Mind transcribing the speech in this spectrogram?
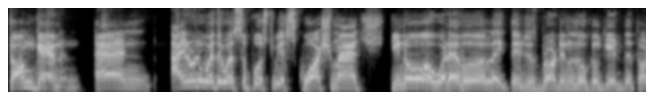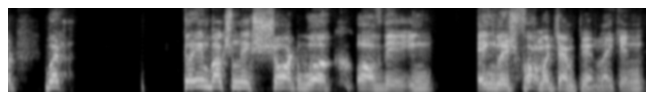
Tom Cannon, And I don't know whether it was supposed to be a squash match, you know, or whatever. Like they just brought in a local kid, they thought. But Kareem Baksh makes short work of the English former champion. Like in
